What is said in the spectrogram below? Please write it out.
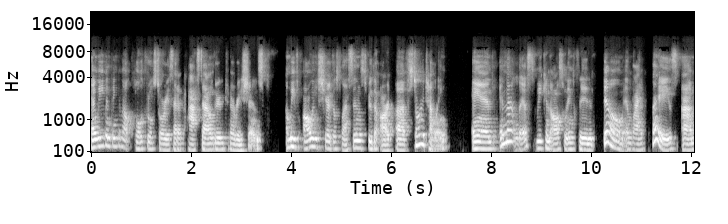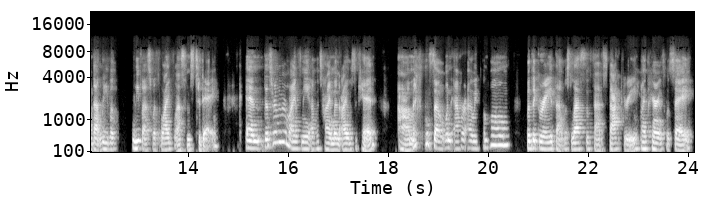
and we even think about cultural stories that are passed down through generations. And we've always shared those lessons through the art of storytelling. And in that list, we can also include film and live plays um, that leave, leave us with life lessons today. And this really reminds me of a time when I was a kid. Um, so whenever I would come home with a grade that was less than satisfactory, my parents would say,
